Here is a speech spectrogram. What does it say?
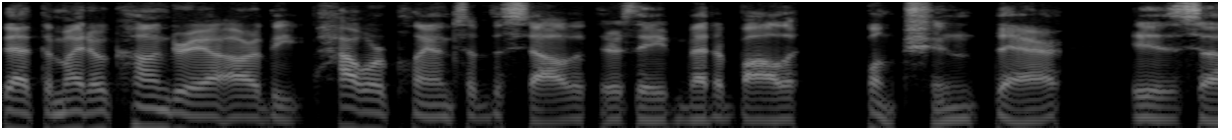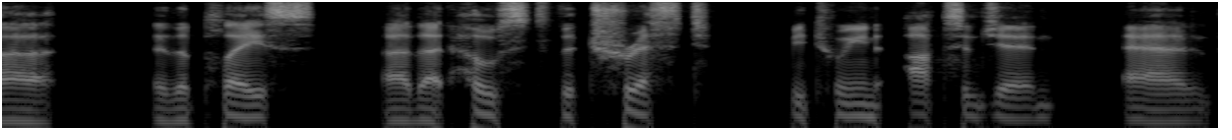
that the mitochondria are the power plants of the cell. That there's a metabolic function there is uh, the place uh, that hosts the tryst between oxygen and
